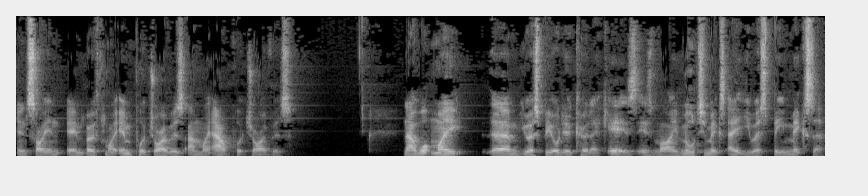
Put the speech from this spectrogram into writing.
in, sorry, in, in both my input drivers and my output drivers. Now, what my um, USB audio codec is, is my Multimix 8 USB mixer.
